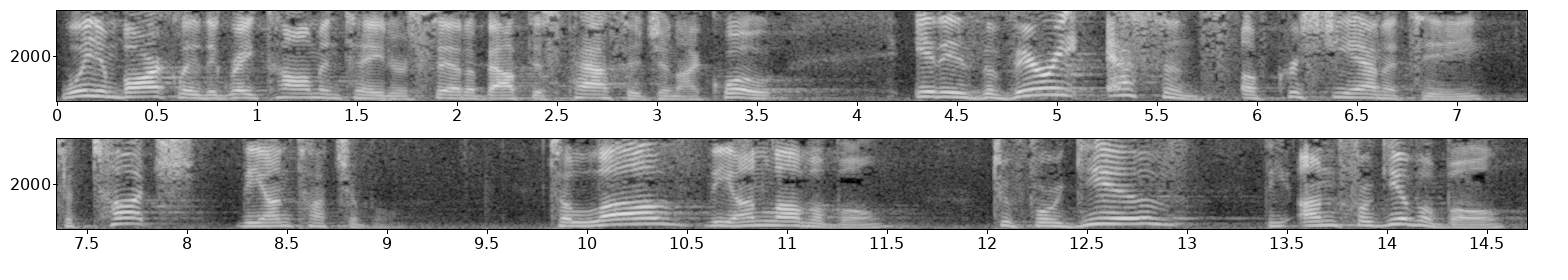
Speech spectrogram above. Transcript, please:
William Barclay, the great commentator, said about this passage, and I quote, It is the very essence of Christianity to touch the untouchable, to love the unlovable, to forgive the unforgivable.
